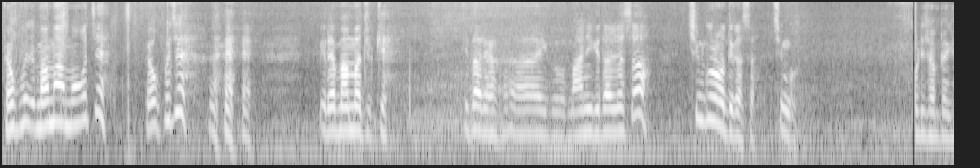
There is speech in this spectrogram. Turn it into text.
배고프지? 안 먹었지? 배고프지? 그래, 맘마 줄게. 기다려. 아이고, 많이 기다렸어? 친구는 어디 갔어? 친구. 우리 전백이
